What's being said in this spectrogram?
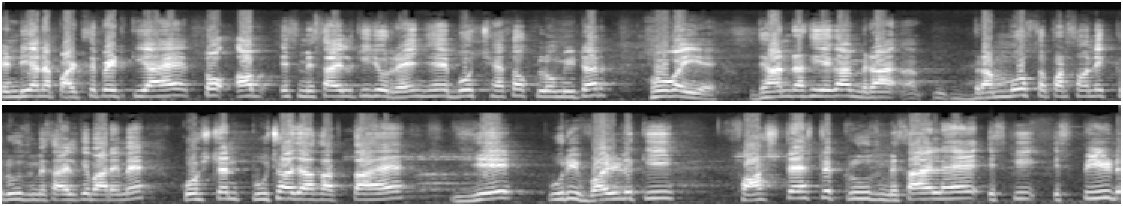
इंडिया ने पार्टिसिपेट किया है तो अब इस मिसाइल की जो रेंज है, वो 600 किलोमीटर हो गई है। ध्यान रखिएगा ब्रह्मो सुपरसोनिक क्रूज मिसाइल के बारे में क्वेश्चन पूछा जा सकता है। ये पूरी वर्ल्ड की फास्टेस्ट क्रूज मिसाइल है, इसकी स्पीड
